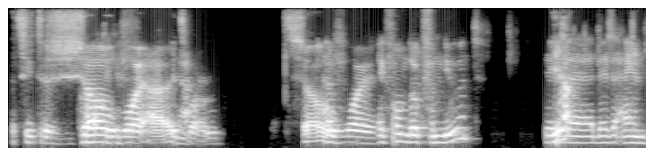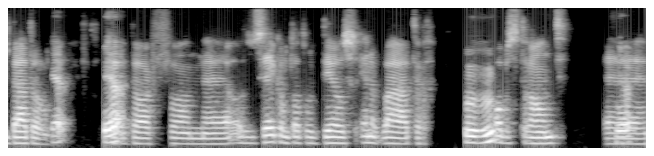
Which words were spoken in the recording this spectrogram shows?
Het ziet er zo Prachtige- mooi uit, ja. man. Zo mooi. Ik vond het ook vernieuwend, deze, deze eindbattle. Ja. Ja. Ik dacht van, eh, zeker omdat ook deels in het water, Mhm. op het strand. eh, Ja.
